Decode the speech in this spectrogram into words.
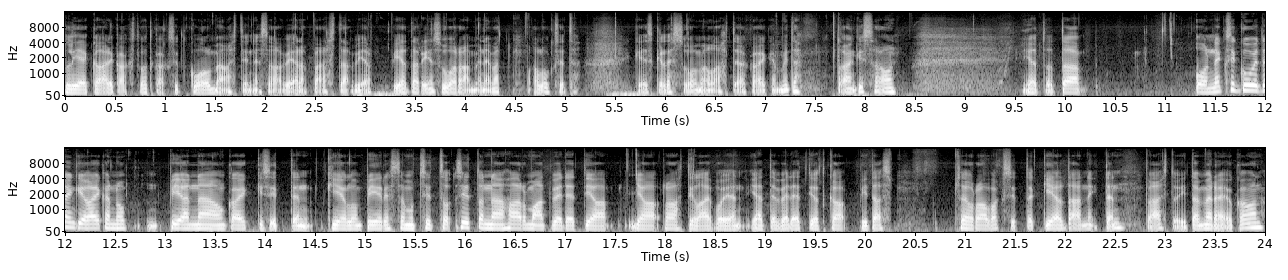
liekaa, eli 2023 asti ne saa vielä päästää vielä Pietariin suoraan menevät alukset keskelle Suomenlahtea ja kaiken, mitä tankissa on. Ja tota, onneksi kuitenkin aika no, pian nämä on kaikki sitten kielon piirissä, mutta sitten sit on nämä harmaat vedet ja, ja rahtilaivojen jätevedet, jotka pitäisi seuraavaksi sitten kieltää niiden päästö Itämereen, joka on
